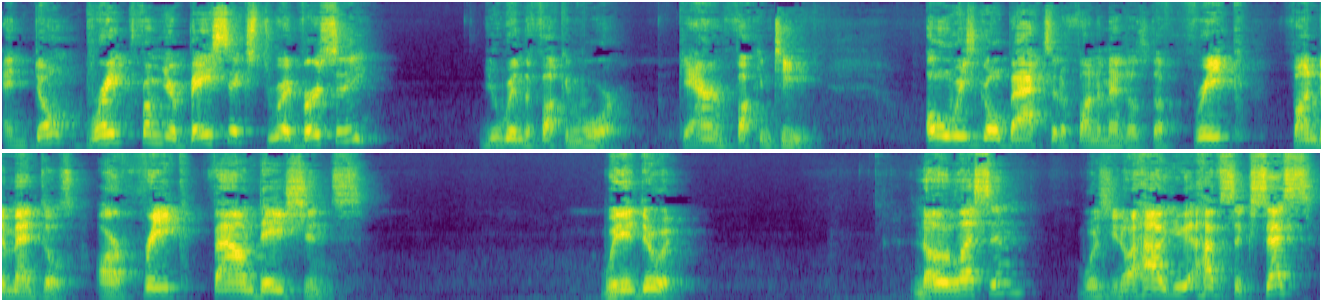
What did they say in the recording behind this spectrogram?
and don't break from your basics through adversity, you win the fucking war. Guaranteed always go back to the fundamentals. The freak fundamentals are freak foundations. We didn't do it. Another lesson was you know how you have success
